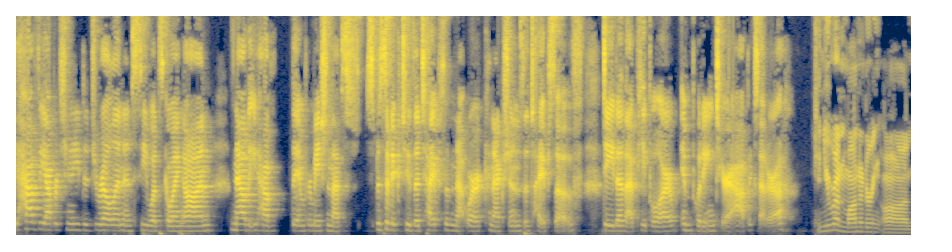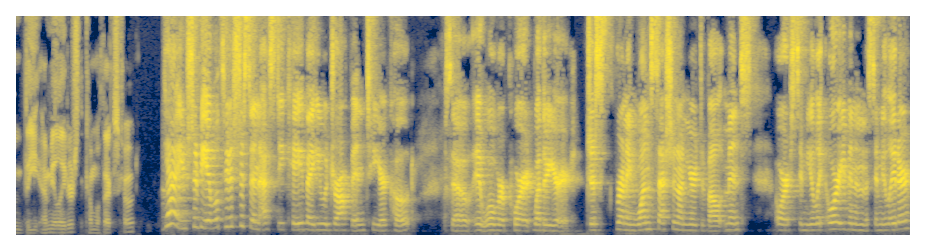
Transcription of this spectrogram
have the opportunity to drill in and see what's going on now that you have the information that's specific to the types of network connections, the types of data that people are inputting to your app, etc. Can you run monitoring on the emulators that come with Xcode? Yeah, you should be able to. It's just an SDK that you would drop into your code. So it will report whether you're just running one session on your development or simulate, or even in the simulator.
